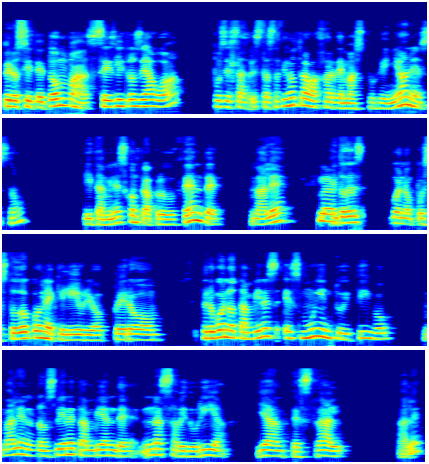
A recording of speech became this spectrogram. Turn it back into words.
Pero si te tomas seis litros de agua, pues estás, estás haciendo trabajar de más tus riñones, ¿no? Y también es contraproducente, ¿vale? Entonces, bueno, pues todo con equilibrio, pero, pero bueno, también es, es muy intuitivo, ¿vale? Nos viene también de una sabiduría ya ancestral, ¿vale?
